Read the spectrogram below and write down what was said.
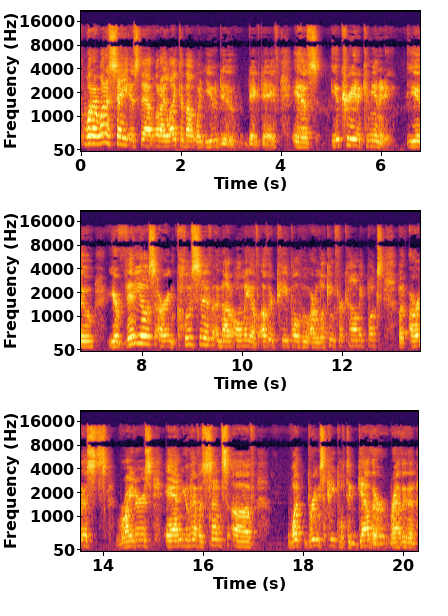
What I want to say is that what I like about what you do, Dave Dave, is you create a community. You your videos are inclusive not only of other people who are looking for comic books, but artists, writers, and you have a sense of what brings people together rather than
